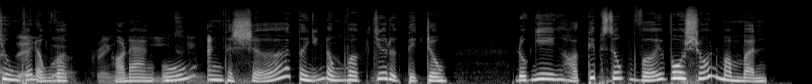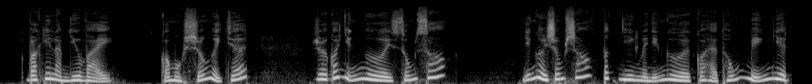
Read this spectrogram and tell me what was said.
chung với động vật, họ đang uống, ăn thịt sữa từ những động vật chưa được tiệt trùng Đột nhiên họ tiếp xúc với vô số mầm bệnh. Và khi làm như vậy, có một số người chết, rồi có những người sống sót. Những người sống sót tất nhiên là những người có hệ thống miễn dịch,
